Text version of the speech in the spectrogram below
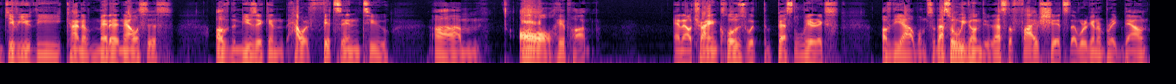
give you the kind of meta analysis of the music and how it fits into um, all hip hop. And I'll try and close with the best lyrics of the album. So that's what we're going to do. That's the five shits that we're going to break down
